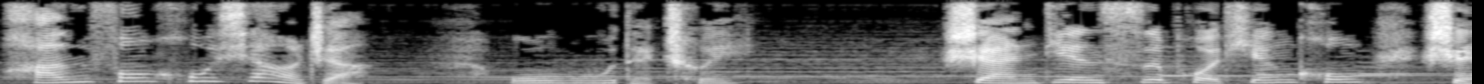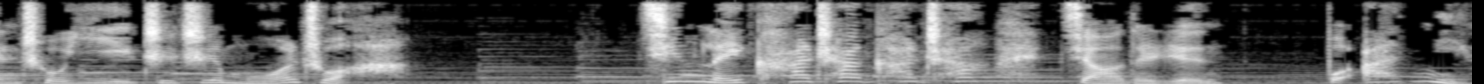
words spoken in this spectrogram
寒风呼啸着，呜呜地吹。闪电撕破天空，伸出一只只魔爪；惊雷咔嚓咔嚓叫得人不安宁；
